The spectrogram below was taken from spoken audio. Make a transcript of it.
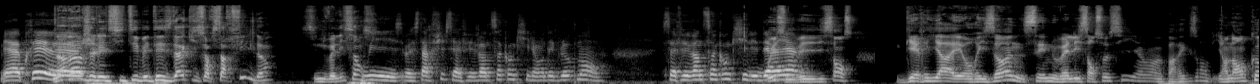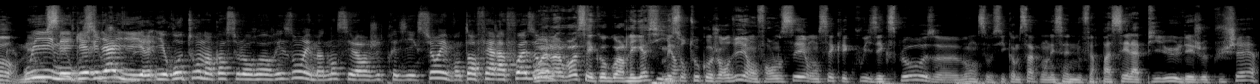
Mais après, Non euh, non, j'allais te citer Bethesda qui sort Starfield hein. C'est une nouvelle licence. oui, bah, Starfield, ça fait 25 ans qu'il est en développement. Ça fait 25 ans qu'il est Oui, c'est une derrière. nouvelle licence. Guerilla et Horizon, c'est une nouvelle licence aussi, hein, par exemple. Il y en a encore. Mais oui, mais aujourd'hui- ils, ils retournent encore sur leur horizon et maintenant c'est leur jeu de prédilection. Ils vont t'en faire à foison. Ouais, non, moi c'est avec Hogwarts Legacy. Mais hein. surtout qu'aujourd'hui, enfin on le sait, on sait que les coûts ils explosent. Euh, bon, c'est aussi comme ça qu'on essaie de nous faire passer la pilule des jeux plus chers.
